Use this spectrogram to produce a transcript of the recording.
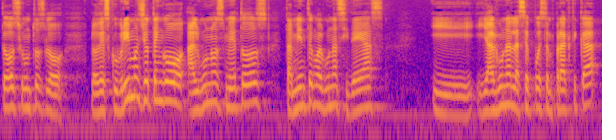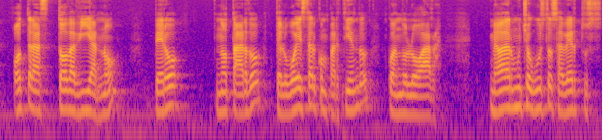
todos juntos lo, lo descubrimos. Yo tengo algunos métodos también tengo algunas ideas y, algunas las he puesto en práctica, otras todavía no, pero no tardo, te lo voy a estar compartiendo cuando lo haga. Me va a dar mucho gusto saber tus,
